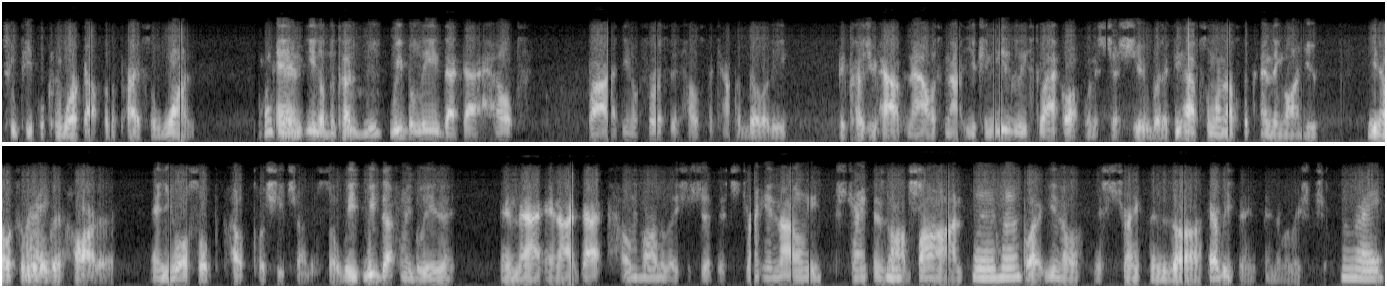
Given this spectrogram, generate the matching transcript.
two people can work out for the price of one. Okay. And you know, because Mhm. we believe that that helps by you know, first it helps accountability because you have now it's not you can easily slack off when it's just you, but if you have someone else depending on you, you know it's a little bit harder, and you also help push each other. So we we definitely believe in in that, and I that helps our Mhm. relationship. It strengthens not only strengthens our bond, Mhm. but you know it strengthens uh everything in the relationship. Right.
